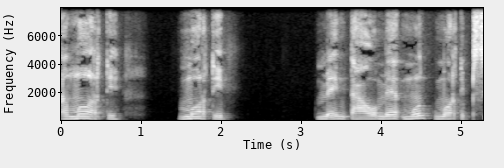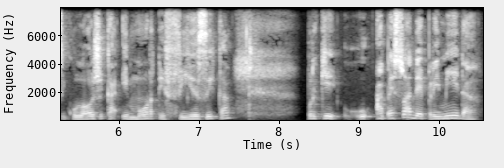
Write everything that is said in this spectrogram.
a morte, morte mental, morte psicológica e morte física, porque a pessoa deprimida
